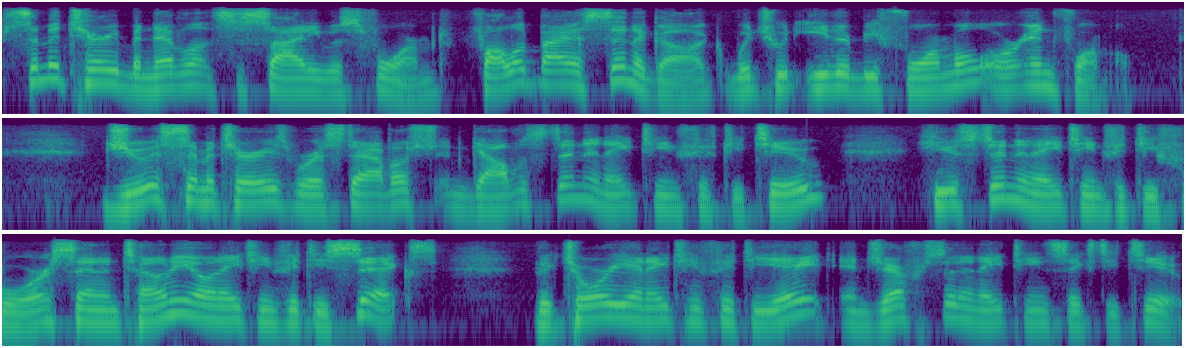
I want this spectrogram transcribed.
cemetery benevolent society was formed, followed by a synagogue, which would either be formal or informal. Jewish cemeteries were established in Galveston in 1852, Houston in 1854, San Antonio in 1856, Victoria in 1858, and Jefferson in 1862.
